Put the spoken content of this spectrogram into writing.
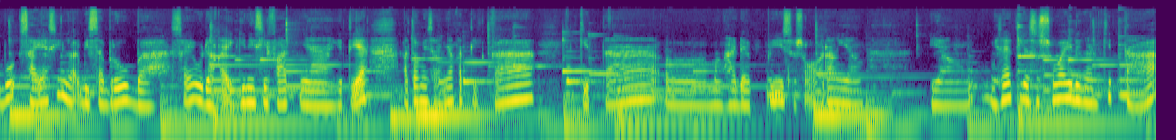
bu saya sih nggak bisa berubah, saya udah kayak gini sifatnya gitu ya. Atau misalnya ketika kita e, menghadapi seseorang yang yang misalnya tidak sesuai dengan kita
